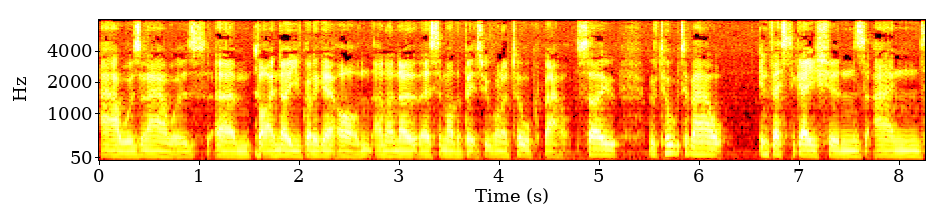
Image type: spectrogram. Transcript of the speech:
hours and hours, um, but I know you've got to get on, and I know that there's some other bits we want to talk about. So we've talked about investigations and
